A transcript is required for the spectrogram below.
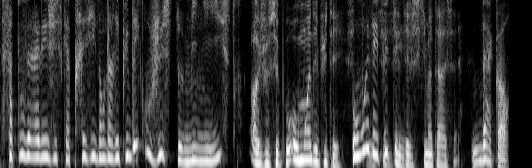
Ça pouvait aller jusqu'à président de la République ou juste ministre? Oh, Je sais pas, au moins député. Au moins député. C'était ce qui m'intéressait. D'accord.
